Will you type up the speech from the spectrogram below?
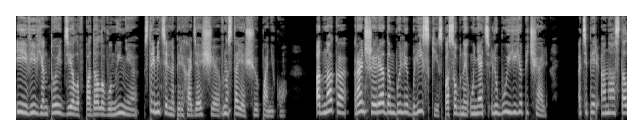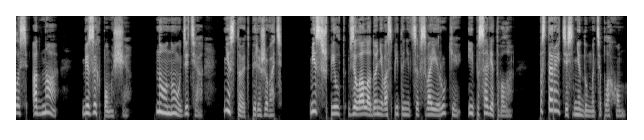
и Вивьен то и дело впадала в уныние, стремительно переходящее в настоящую панику. Однако раньше рядом были близкие, способные унять любую ее печаль, а теперь она осталась одна, без их помощи. «Ну-ну, дитя, не стоит переживать». Мисс Шпилд взяла ладони воспитанницы в свои руки и посоветовала. «Постарайтесь не думать о плохом.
